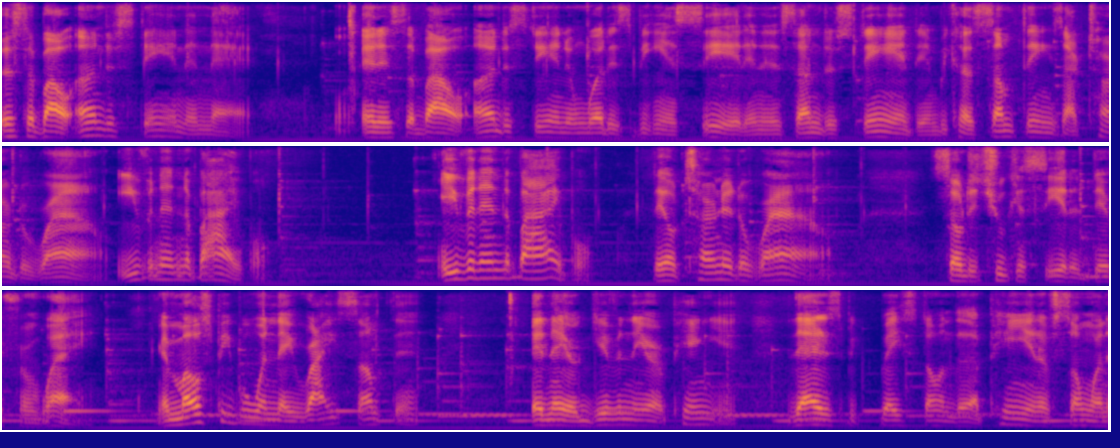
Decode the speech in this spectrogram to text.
it's about understanding that. And it's about understanding what is being said. And it's understanding because some things are turned around, even in the Bible. Even in the Bible, they'll turn it around so that you can see it a different way. And most people, when they write something and they are giving their opinion, that is based on the opinion of someone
